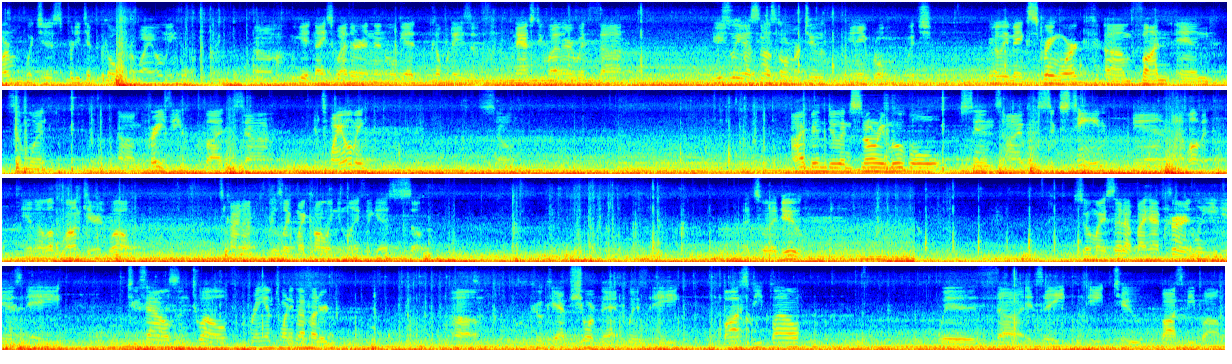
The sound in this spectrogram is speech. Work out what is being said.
Snowstorm, which is pretty typical for Wyoming. Um, we get nice weather and then we'll get a couple days of nasty weather with uh, usually a snowstorm or two in April, which really makes spring work um, fun and somewhat um, crazy, but uh, it's Wyoming. So I've been doing snow removal since I was 16 and I love it. And I love lawn care as well. It's kind of feels like my calling in life, I guess. So that's what I So my setup I have currently is a 2012 Ram 2500 um, crew cab short bed with a Boss V plow with uh, it's a 8.2 Boss V plow,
